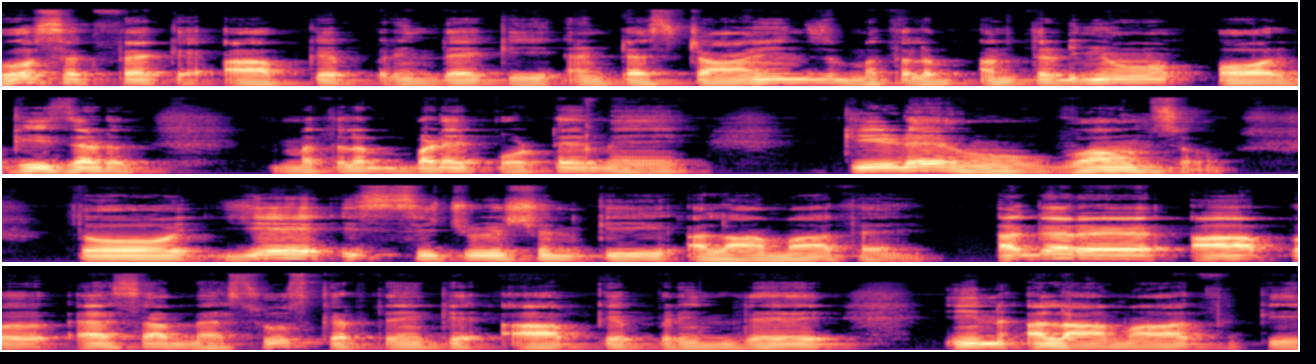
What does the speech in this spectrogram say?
हो सकता है कि आपके परिंदे की इंटेस्टाइन्स मतलब अंतड़ियों और गीजड़ मतलब बड़े पोटे में कीड़े हों वर्म्स हों। तो ये इस सिचुएशन की अलामत हैं। अगर आप ऐसा महसूस करते हैं कि आपके परिंदे इन अलामत की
